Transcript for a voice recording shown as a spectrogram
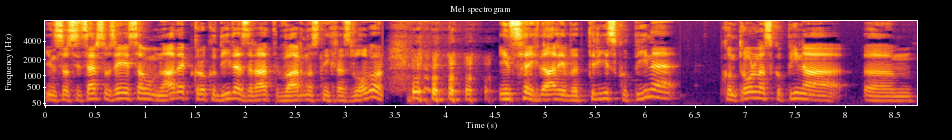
In so sicer so vzeli samo mlade krokodile zaradi varnostnih razlogov in so jih dali v tri skupine. Kontrolna skupina um,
